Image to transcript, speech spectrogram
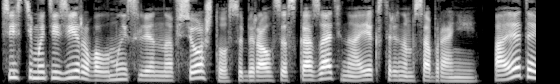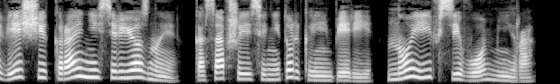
Систематизировал мысленно все, что собирался сказать на экстренном собрании. А это вещи крайне серьезные, касавшиеся не только империи, но и всего мира.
